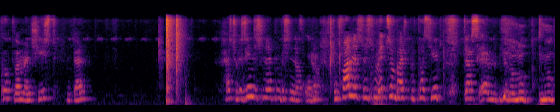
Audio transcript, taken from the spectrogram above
Guck, wenn man schießt und dann. Hast du gesehen, das schnellt ein bisschen nach oben. Ja. Und vorne ist es mir zum Beispiel passiert, dass, ähm, Genau, Noob, Noob.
